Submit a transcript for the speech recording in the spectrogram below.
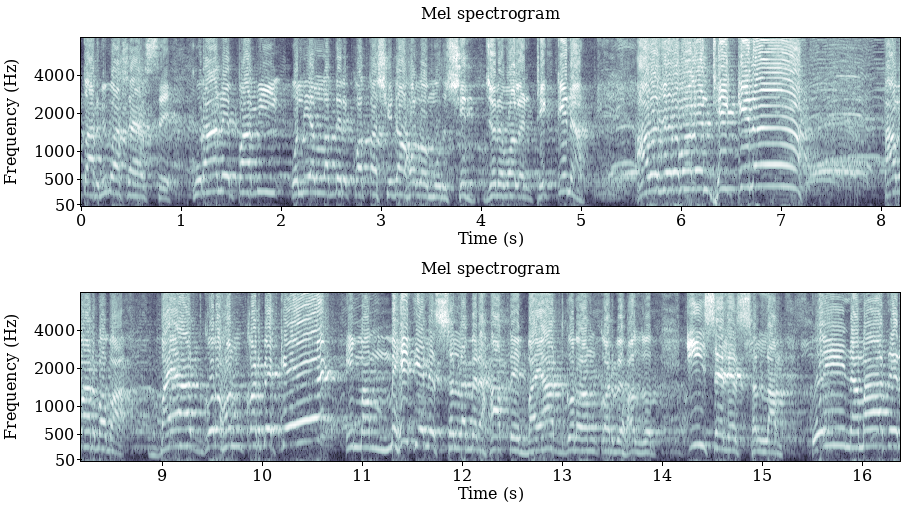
তো আরবি ভাষায় আসছে। কোরআনে পাবি অলি আল্লাহদের কথা, সেটা হলো মুর্শিদ। জোরে বলেন, ঠিক কিনা? আরও জোরে বলেন, ঠিক কিনা? আমার বাবা বায়াত গ্রহণ করবে কে? ইমাম মেহেদি আলাইহিস সালামের হাতে বায়াত গ্রহণ করবে হযরত ঈসা আলাইহিস সালাম। ওই নামাজের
